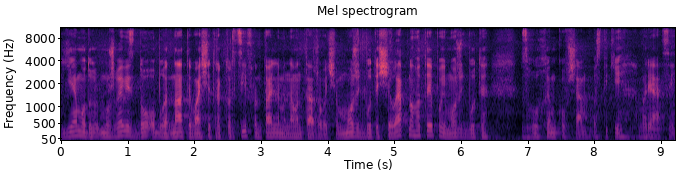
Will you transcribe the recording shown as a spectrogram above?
є можливість дообладнати ваші тракторці фронтальними навантажувачами. Можуть бути щелепного типу і можуть бути з глухим ковшем. Ось такі варіації.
